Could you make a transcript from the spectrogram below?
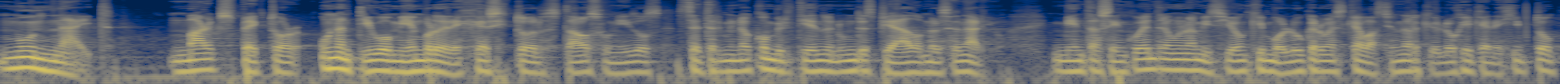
Moon Knight Mark Spector, un antiguo miembro del ejército de los Estados Unidos, se terminó convirtiendo en un despiadado mercenario. Mientras se encuentra en una misión que involucra una excavación arqueológica en Egipto,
